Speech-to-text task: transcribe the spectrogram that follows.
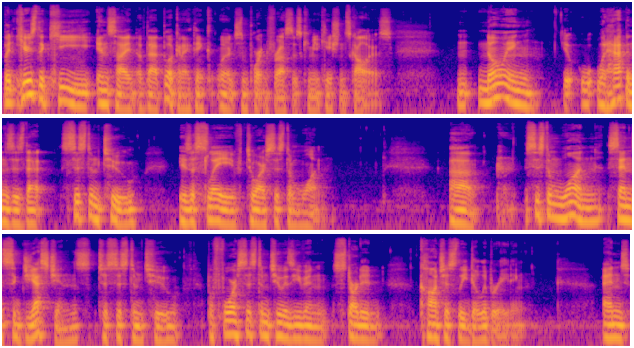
But here's the key insight of that book and i think it's important for us as communication scholars. N- knowing it, what happens is that system 2 is a slave to our system one. Uh, system one sends suggestions to system two before system two has even started consciously deliberating. And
